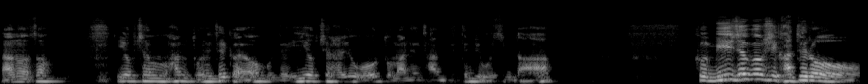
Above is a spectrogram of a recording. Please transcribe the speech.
나눠서 이 업체 하면, 하면 돈이 될까요? 근데 이 업체를 하려고 또 많은 사람들이 덤비고 있습니다. 그 미점검 시 가태료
